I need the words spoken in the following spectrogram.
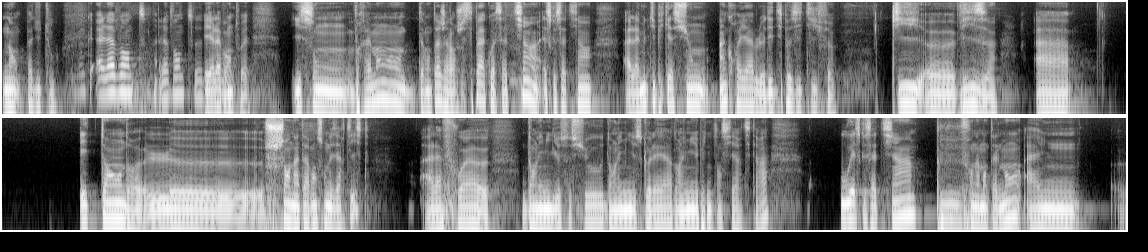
Non, pas du tout. Donc à la vente, à la vente. Et à la vente, ouais. Ils sont vraiment davantage. Alors je sais pas à quoi ça tient. Est-ce que ça tient à la multiplication incroyable des dispositifs qui euh, visent à étendre le champ d'intervention des artistes, à la fois euh, dans les milieux sociaux, dans les milieux scolaires, dans les milieux pénitentiaires, etc. Ou est-ce que ça tient plus fondamentalement à une euh,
